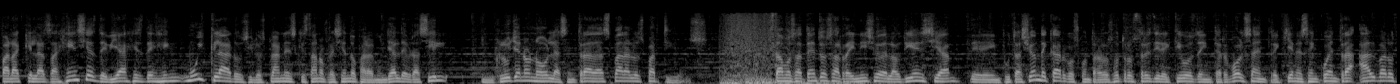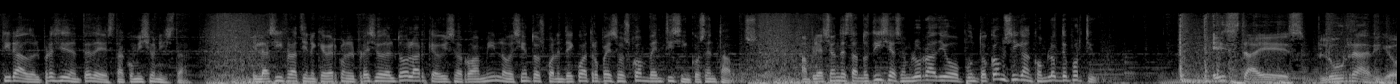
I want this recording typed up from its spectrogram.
para que las agencias de viajes dejen muy claros si los planes que están ofreciendo para el Mundial de Brasil incluyen o no las entradas para los partidos. Estamos atentos al reinicio de la audiencia de imputación de cargos contra los otros tres directivos de Interbolsa, entre quienes se encuentra Álvaro Tirado, el presidente de esta comisionista. Y la cifra tiene que ver con el precio del dólar, que hoy cerró a 1.944 pesos con 25 centavos. Ampliación de estas noticias en blurradio.com. Sigan con Blog Deportivo. Esta es Blue Radio.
